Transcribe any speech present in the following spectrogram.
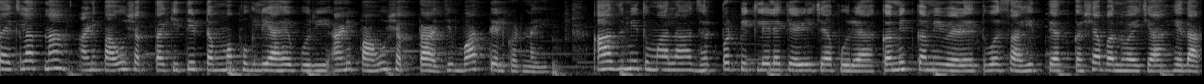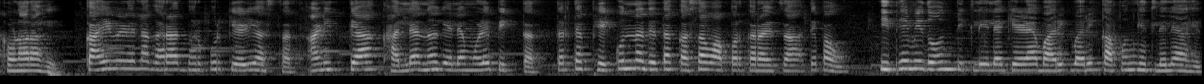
ऐकलात ना? आणि पाहू शकता किती टम्म फुगली आहे पुरी आणि पाहू शकता अजिबात तेलकट नाही. आज मी तुम्हाला झटपट पिकलेल्या केळीच्या पुऱ्या कमीत कमी वेळेत व साहित्यात कशा बनवायच्या हे दाखवणार आहे. काही वेळेला घरात भरपूर केळी असतात आणि त्या खाल्ल्या न गेल्यामुळे पिकतात. तर त्या फेकून न देता कसा वापर करायचा ते पाहू. इथे मी दोन पिकलेल्या केळ्या बारीक बारीक कापून घेतलेल्या आहेत.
